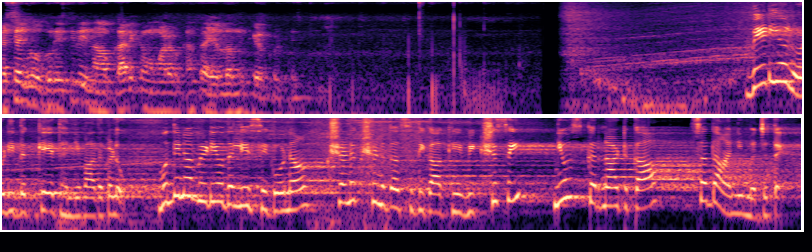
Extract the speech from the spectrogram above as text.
ಮೆಸೇಜ್ ಹೋಗೋ ರೀತಿಯಲ್ಲಿ ನಾವು ಕಾರ್ಯಕ್ರಮ ಮಾಡಬೇಕಂತ ಎಲ್ಲರನ್ನು ಕೇಳ್ಕೊಳ್ತೀನಿ. ವಿಡಿಯೋ ನೋಡಿದ್ದಕ್ಕೆ ಧನ್ಯವಾದಗಳು. ಮುಂದಿನ ವಿಡಿಯೋದಲ್ಲಿ ಸಿಗೋಣ. ಕ್ಷಣ ಕ್ಷಣದ ಸುದ್ದಿಗಾಗಿ ವೀಕ್ಷಿಸಿ ನ್ಯೂಸ್ ಕರ್ನಾಟಕ ಸದಾ ನಿಮ್ಮ ಜೊತೆ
